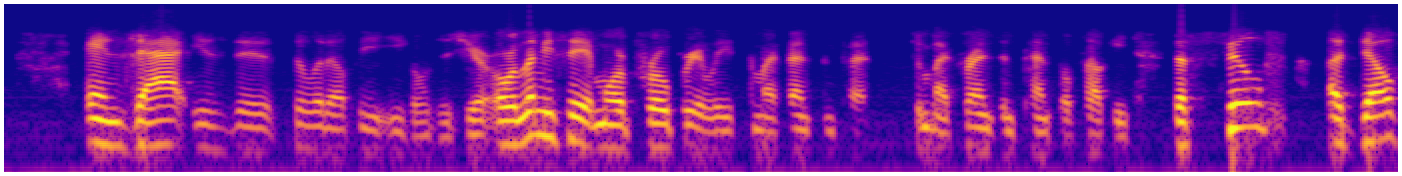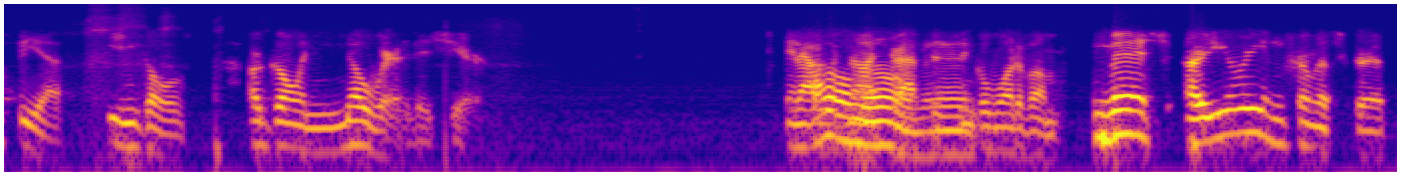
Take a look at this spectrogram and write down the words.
And that is the Philadelphia Eagles this year. Or let me say it more appropriately to my friends in Pen- to my friends in Pennsylvania. The Philadelphia Eagles are going nowhere this year. And I I would don't not know, draft a single one of them. Mish, are you reading from a script?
